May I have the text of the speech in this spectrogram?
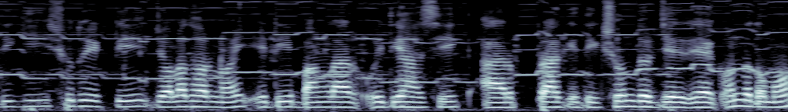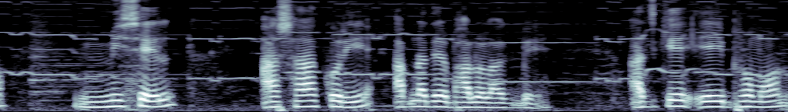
দিঘি শুধু একটি জলাধর নয়, এটি বাংলার ঐতিহাসিক আর প্রাকৃতিক সৌন্দর্যের এক অন্যতম মিশেল। আশা করি আপনাদের ভালো লাগবে। আজকে এই ভ্রমণ,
